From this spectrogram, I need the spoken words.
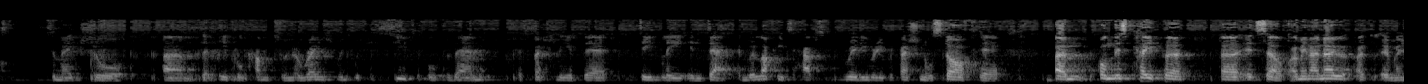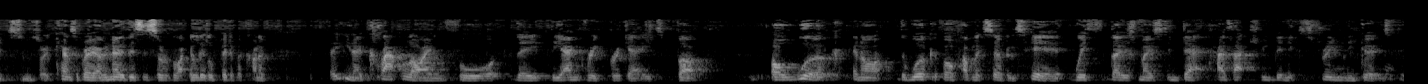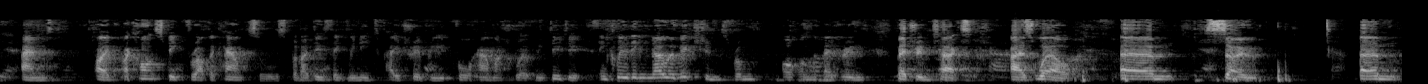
to make sure um, that people come to an arrangement which is suitable for them, especially if they're deeply in debt. And we're lucky to have some really, really professional staff here. Um, on this paper uh, itself, I mean, I know, I, I mean, sorry, Councillor Berry, I know this is sort of like a little bit of a kind of, you know, clap line for the, the Angry Brigade, but our work and our, the work of our public servants here with those most in debt has actually been extremely good. Yeah. And I, I, can't speak for other councils, but I do think we need to pay tribute for how much work we do do, including no evictions from on the bedroom bedroom tax as well. Um, so. Um,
